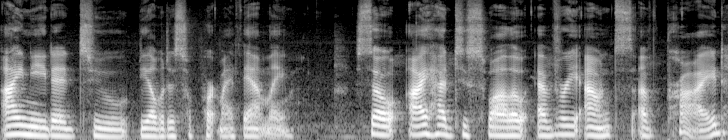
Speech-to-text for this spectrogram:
I needed to be able to support my family. So I had to swallow every ounce of pride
